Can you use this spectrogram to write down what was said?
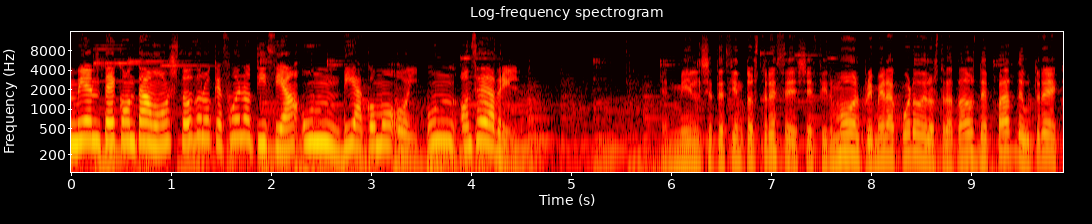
También te contamos todo lo que fue noticia un día como hoy, un 11 de abril. En 1713 se firmó el primer acuerdo de los tratados de paz de Utrecht.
